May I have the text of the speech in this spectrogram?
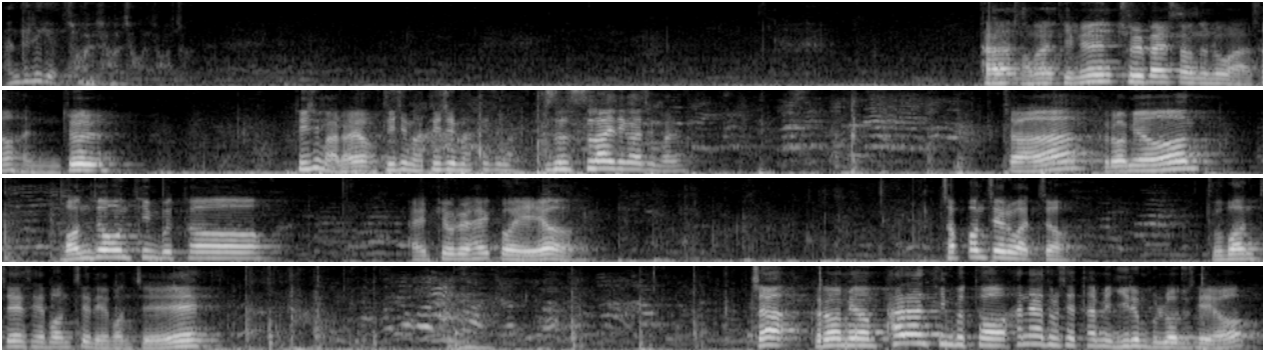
안 들리게. 소곤, 소곤, 소곤, 소곤. 다 정한 팀은 출발선으로 와서 한 줄. 뛰지 말아요. 뛰지 마, 뛰지 마, 뛰지 마. 무슨 슬라이딩 하지 마요. 자, 그러면 먼저 온 팀부터 발표를 할 거예요. 첫 번째로 왔죠. 두 번째, 세 번째, 네 번째. 자, 그러면 파란 팀부터 하나, 둘, 셋 하면 이름 불러주세요.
